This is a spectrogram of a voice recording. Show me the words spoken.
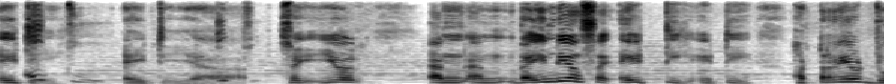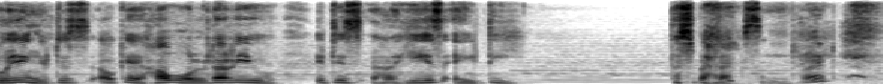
80. 80. 80, yeah. 80. So you're, and, and the Indians say 80, 80. What are you doing? It is, okay, how old are you? It is, uh, he is 80. That's bad accent, right?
